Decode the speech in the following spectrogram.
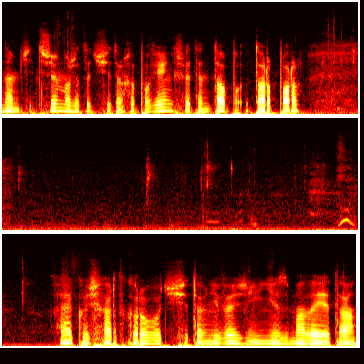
Dam ci trzy, może to ci się trochę powiększy, ten top, torpor. A jakoś hardkorowo ci się tam nie weźmie i nie zmaleje ta...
